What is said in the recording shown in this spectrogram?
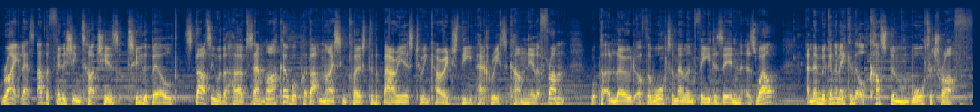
Right, let's add the finishing touches to the build. Starting with a herb scent marker, we'll put that nice and close to the barriers to encourage the peccary to come near the front. We'll put a load of the watermelon feeders in as well. And then we're going to make a little custom water trough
